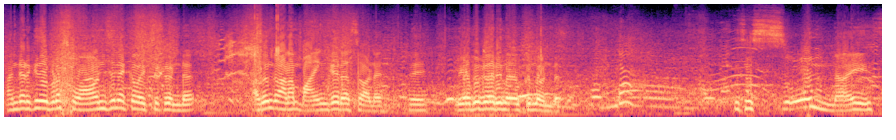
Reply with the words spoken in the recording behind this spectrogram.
അതിന്റെ ഇടയ്ക്ക് ഇവിടെ സ്വാൻസിനൊക്കെ വെച്ചിട്ടുണ്ട്. അതും കാണാൻ ഭയങ്കര രസമാണ്. ഏത് കയറി നോക്കുന്നുണ്ട്. ദിസ് ഇസ് സോ നൈസ്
